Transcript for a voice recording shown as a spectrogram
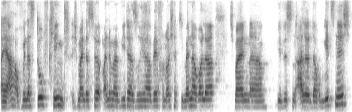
naja, auch wenn das doof klingt. Ich meine, das hört man immer wieder so, ja, wer von euch hat die Männerrolle? Ich meine, äh, wir wissen alle, darum geht's nicht.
